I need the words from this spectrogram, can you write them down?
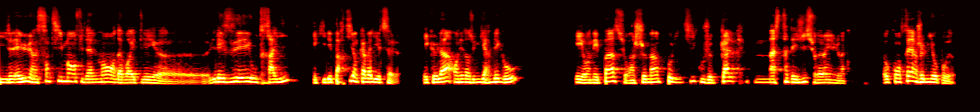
Il a eu un sentiment finalement d'avoir été euh, lésé ou trahi, et qu'il est parti en cavalier seul. Et que là, on est dans une guerre d'ego, et on n'est pas sur un chemin politique où je calque ma stratégie sur Emmanuel Macron. Au contraire, je m'y oppose.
